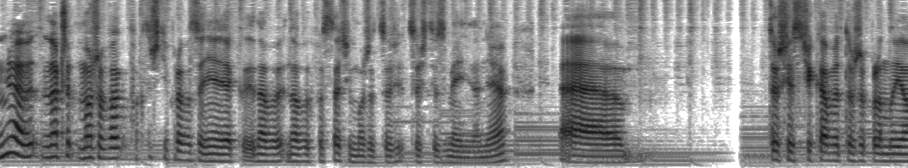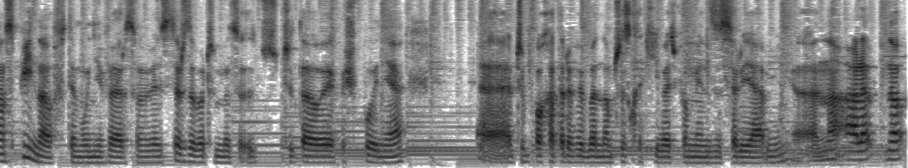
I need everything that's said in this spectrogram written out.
Nie, znaczy może faktycznie prowadzenie jak nowy, nowych postaci może coś, coś to zmieni, no nie? Eee, też jest ciekawe to, że planują spin-off w tym uniwersum, więc też zobaczymy, co, czy to jakoś wpłynie. Eee, czy bohaterowie będą przeskakiwać pomiędzy seriami. Eee, no ale no.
